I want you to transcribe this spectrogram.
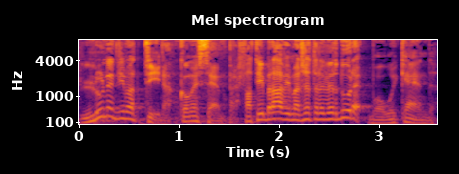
lunedì mattina, come sempre. Fate i bravi, mangiate le verdure. Buon weekend.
